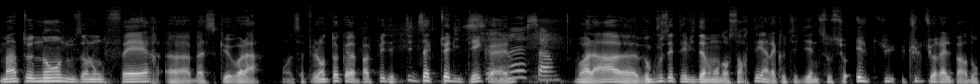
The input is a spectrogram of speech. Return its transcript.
maintenant, nous allons faire, parce que voilà, ça fait longtemps qu'on n'a pas fait des petites actualités quand même. vrai ça. Voilà, euh, donc vous êtes évidemment dans Sortez, hein, la quotidienne socio-culturelle pardon,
